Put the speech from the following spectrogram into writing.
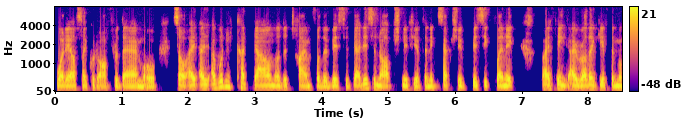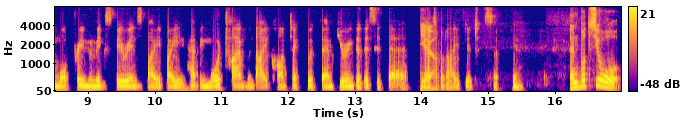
what else I could offer them. Or so I, I wouldn't cut down on the time for the visit. That is an option if you have an exceptionally busy clinic. But I think I rather give them a more premium experience by by having more time and eye contact with them during the visit. There, yeah. that's what I did. So yeah. And what's your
